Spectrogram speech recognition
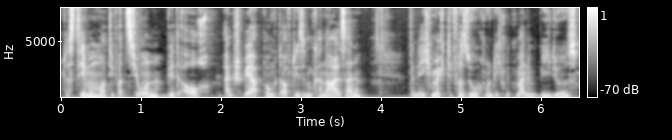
Das Thema Motivation wird auch ein Schwerpunkt auf diesem Kanal sein, denn ich möchte versuchen, dich mit meinen Videos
